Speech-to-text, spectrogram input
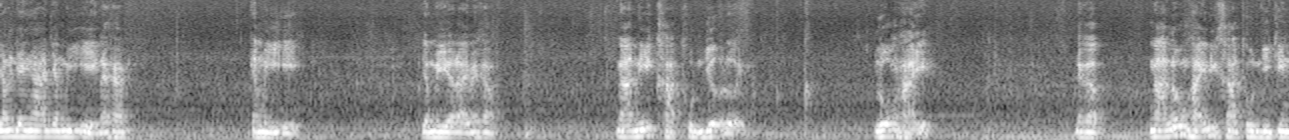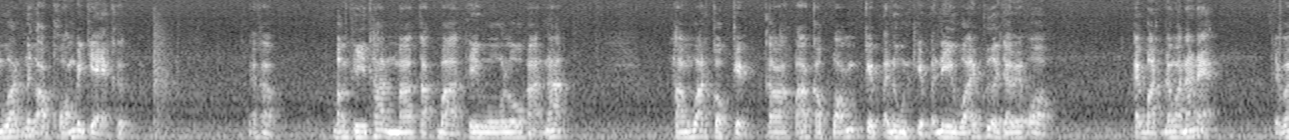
ยังในงานยังมีอีกนะครับ ยังมีอีก ยังมีอะไรไหมครับ งานนี้ขาดทุนเยอะเลยลวงไหนะครับ งานลวงไหนี่ขาดทุนจริงๆวัดนึกเอาของไปแจกเถอะนะครับ บางทีท่านมาตักบาตรเทโวโลหะนะทางวัดก็เก็บกระปากระป๋องเก็บอนนูนเก็บอันนี้ไว้เพื่อจะไปออกไอ้บัตรในวันนั้นเนี่ยใช่ไหม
